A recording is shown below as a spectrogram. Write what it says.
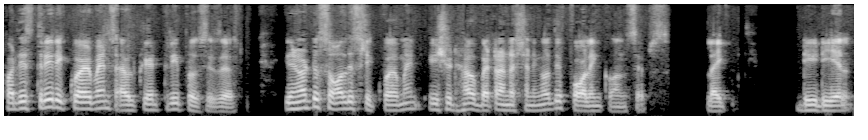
For these three requirements, I will create three procedures. In order to solve this requirement, you should have better understanding of the following concepts like DDL,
